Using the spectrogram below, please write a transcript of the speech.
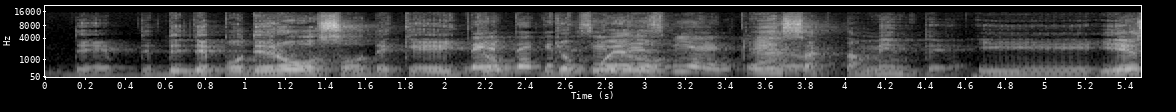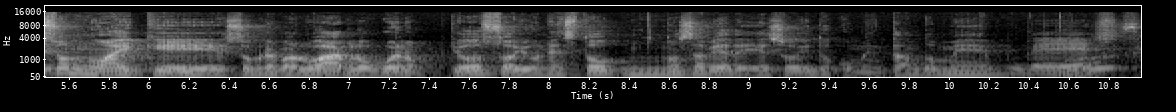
de, poderoso, de que yo, de que yo te puedo. Bien, claro. Exactamente. Y, y, eso no hay que sobrevaluarlo. Bueno, yo soy honesto, no sabía de eso y documentándome. ¿Ves? Pues,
